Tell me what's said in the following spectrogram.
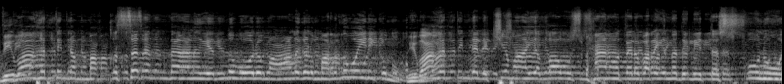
വിവാഹത്തിന്റെ മക്സദ് എന്താണ് എന്ന് പോലും ആളുകൾ മറന്നുപോയിരിക്കുന്നു. വിവാഹത്തിന്റെ ലക്ഷ്യമായി അള്ളാഹു സുഹാനോ തല പറയുന്നതിൽ ലിതസ്കുനു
